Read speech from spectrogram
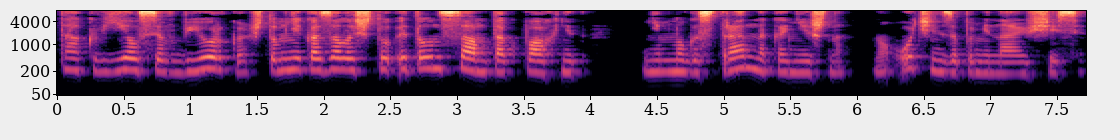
Так въелся в Бьорка, что мне казалось, что это он сам так пахнет. Немного странно, конечно, но очень запоминающийся.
